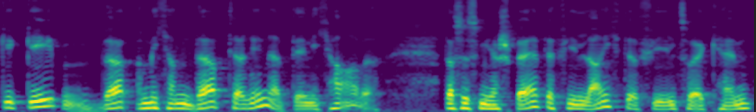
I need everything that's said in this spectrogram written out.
gegeben, Wert, mich an Wert erinnert, den ich habe, dass es mir später viel leichter fiel zu erkennen,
